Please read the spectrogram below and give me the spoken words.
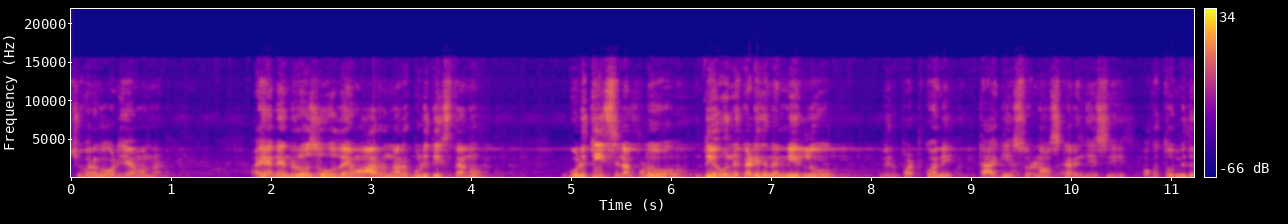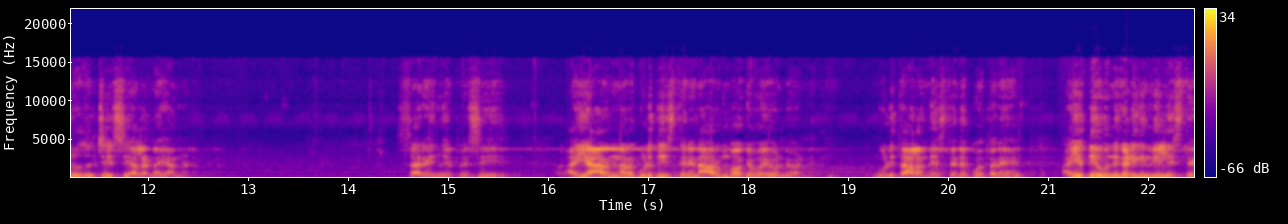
చివరికి ఒకటి చేయమన్నాడు. అయ్యా నేను రోజు ఉదయం ఆరున్నర గుడి తీస్తాను. గుడి తీసినప్పుడు దేవుణ్ణి కడిగిన నీళ్ళు మీరు పట్టుకొని తాగి సూర్య నమస్కారం చేసి ఒక తొమ్మిది రోజులు చేసి వెళ్ళండి అయ్యా అన్నాడు. సరే అని చెప్పేసి అయ్యి ఆరున్నర గుడి తీస్తే నేను ఆరుంబాకే పోయి ఉండేవాడిని. గుడి తాళం తీస్తేనే పోతేనే అయ్యా దేవుణ్ణి కడిగి నీళ్ళు ఇస్తే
